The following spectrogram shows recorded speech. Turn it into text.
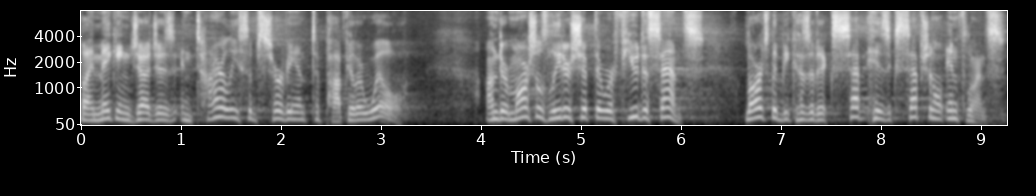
by making judges entirely subservient to popular will. Under Marshall's leadership, there were few dissents, largely because of his exceptional influence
